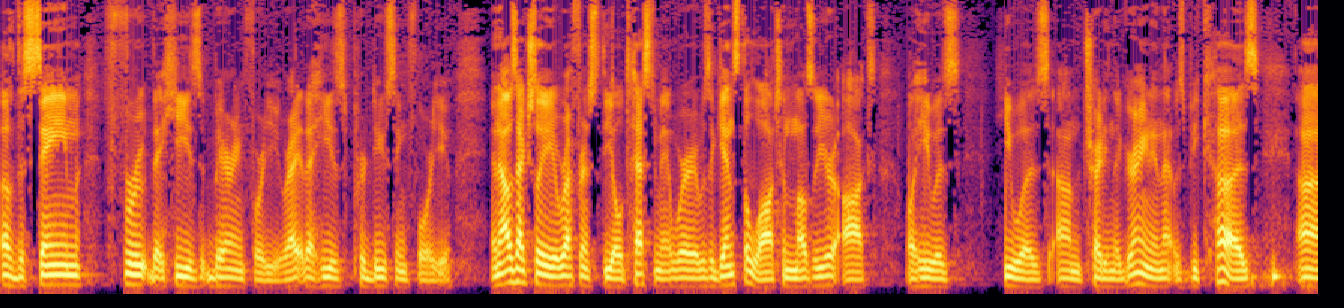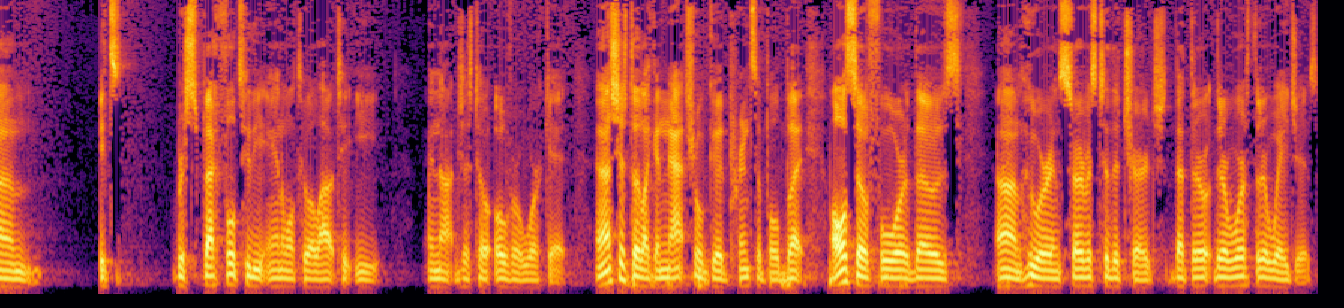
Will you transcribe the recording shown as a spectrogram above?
of the same fruit that he's bearing for you, right? That he's producing for you. And that was actually a reference to the Old Testament, where it was against the law to muzzle your ox while he was he was um, treading the grain, and that was because um, it's respectful to the animal to allow it to eat and not just to overwork it. And that's just a, like a natural good principle, but also for those um, who are in service to the church that they're they're worth their wages.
